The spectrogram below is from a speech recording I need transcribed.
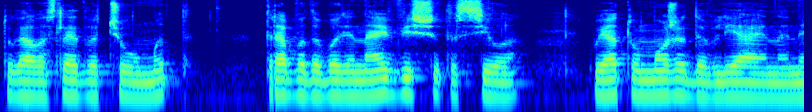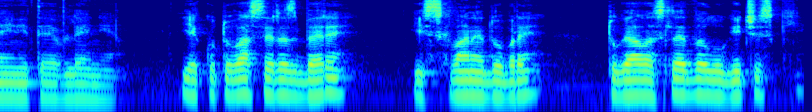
тогава следва, че умът трябва да бъде най-висшата сила, която може да влияе на нейните явления. И ако това се разбере и схване добре, тогава следва логически,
